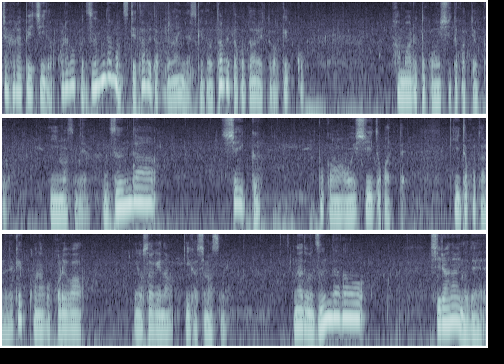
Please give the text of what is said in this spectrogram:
茶フラペチーノ。これ僕ずんだ餅って食べたことないんですけど食べたことある人は結構ハマるとか美味しいとかってよく言いますね。ずんだシェイクとかは美味しいとかって聞いたことあるんで結構なんかこれは良さげな気がしますね。まあでもずんだを知らないので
